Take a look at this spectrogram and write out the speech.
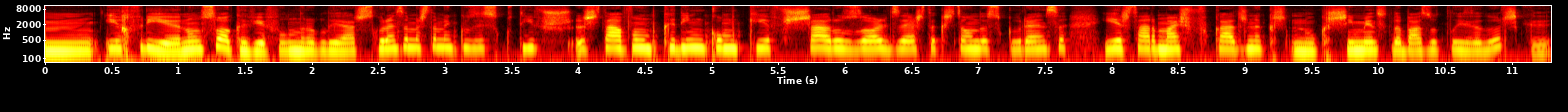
Um, e referia não só que havia vulnerabilidades de segurança, mas também que os executivos estavam um bocadinho como que a fechar os olhos a esta questão da segurança e a estar mais focados na, no crescimento da base de utilizadores, que,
